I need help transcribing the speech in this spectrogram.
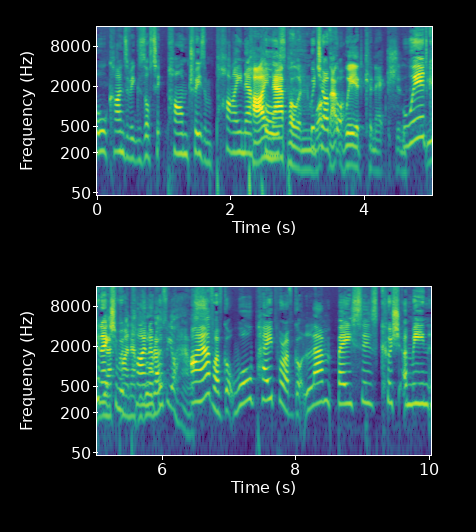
all kinds of exotic palm trees and pineapples. pineapple and which what, I've that got weird connection. Weird You connection with pineapple. all over your house. I have. I've got wallpaper. I've got lamp bases. Cush. I mean,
